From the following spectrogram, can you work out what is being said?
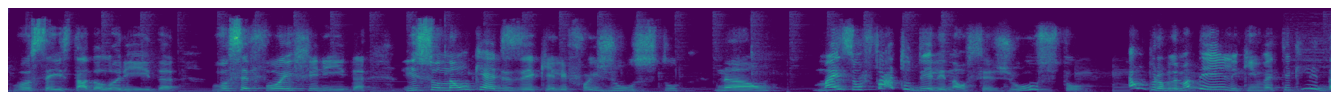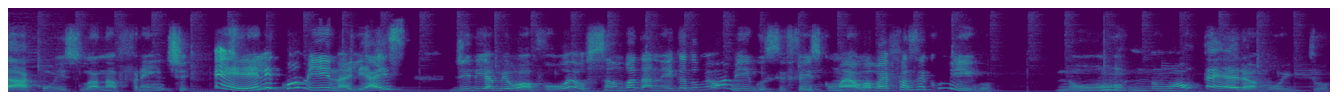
você está dolorida, você foi ferida. Isso não quer dizer que ele foi justo, não. Mas o fato dele não ser justo é um problema dele. Quem vai ter que lidar com isso lá na frente é ele com a mina. Aliás, diria meu avô, é o samba da nega do meu amigo. Se fez com ela, vai fazer comigo. Não, não altera muito.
